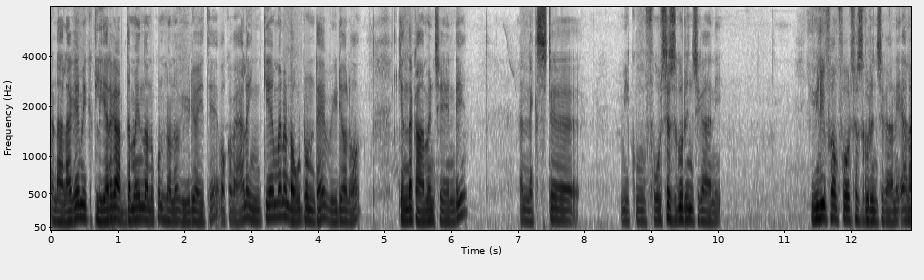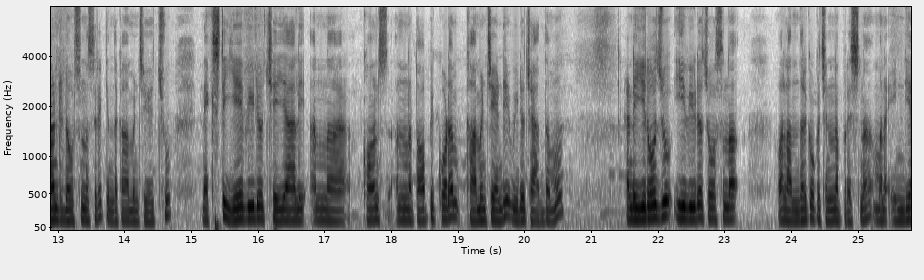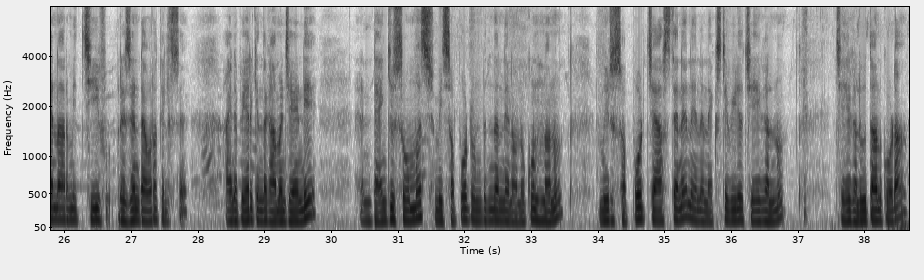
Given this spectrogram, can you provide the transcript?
అండ్ అలాగే మీకు క్లియర్గా అర్థమైంది అనుకుంటున్నాను వీడియో అయితే. ఒకవేళ ఇంకేమైనా డౌట్ ఉంటే వీడియోలో కింద కామెంట్ చేయండి. అండ్ నెక్స్ట్ మీకు ఫోర్సెస్ గురించి కానీ యూనిఫామ్ ఫోర్సెస్ గురించి కానీ ఎలాంటి డౌట్స్ ఉన్నా సరే కింద కామెంట్ చేయొచ్చు. నెక్స్ట్ ఏ వీడియో చేయాలి అన్న కాన్స్ అన్న టాపిక్ కూడా కామెంట్ చేయండి. వీడియో చేద్దాము. అండ్ ఈరోజు ఈ వీడియో చూస్తున్న వాళ్ళందరికీ ఒక చిన్న ప్రశ్న. మన ఇండియన్ ఆర్మీ చీఫ్ ప్రెసిడెంట్ ఎవరో తెలిస్తే ఆయన పేరు కింద కామెంట్ చేయండి. And thank you so much. Me support ఉంటుందని నేను అనుకుంటున్నాను. మీరు సపోర్ట్ చేస్తేనే నేను నెక్స్ట్ వీడియో చేయగలను చేయగలుగుతాను కూడా.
